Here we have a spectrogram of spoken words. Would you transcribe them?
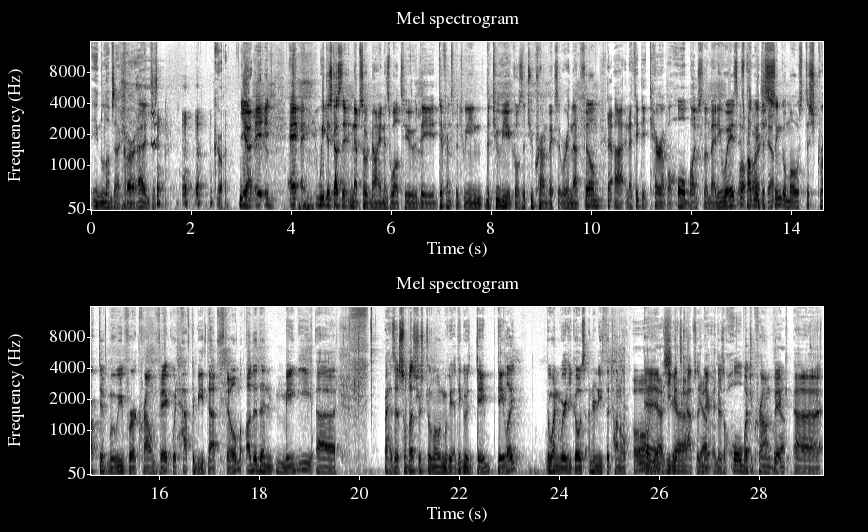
He loves that car. I just. God. Yeah, it, it, eh, eh, we discussed it in episode nine as well too. The difference between the two vehicles, the two Crown Vics that were in that film, Yep. uh, and I think they tear up a whole bunch of them anyways. It's Oh, of probably course, the yeah. single most destructive movie for a Crown Vic would have to be that film, other than maybe uh, as a Sylvester Stallone movie. I think it was Day, Daylight. The one where he goes underneath the tunnel, Oh, and yes, he gets yeah, captured yeah. there, and there's a whole bunch of Crown Vic uh,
